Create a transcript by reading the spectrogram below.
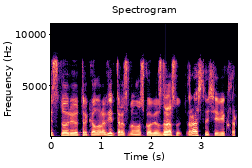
историю триколора. Виктор из Подмосковья, здравствуйте. Здравствуйте, Виктор.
